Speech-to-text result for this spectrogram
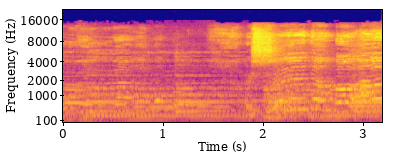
未来而谁担保爱？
